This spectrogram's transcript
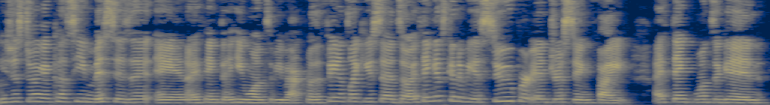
he's just doing it because he misses it, and I think that he wants to be back for the fans, like you said. So I think it's going to be a super interesting fight. I think once again,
